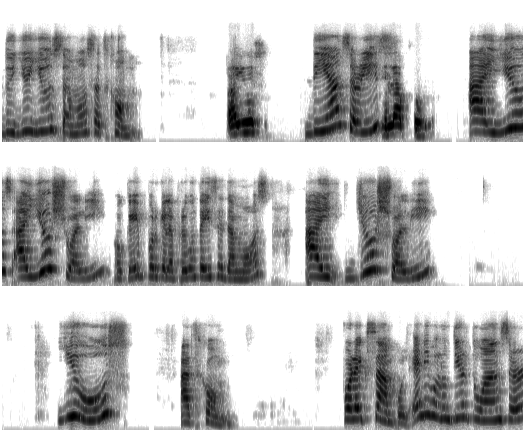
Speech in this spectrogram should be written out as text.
do you use the most at home? I use The answer is the laptop. I use, I usually, okay, porque la pregunta dice the most, I usually use at home. For example, any volunteer to answer?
